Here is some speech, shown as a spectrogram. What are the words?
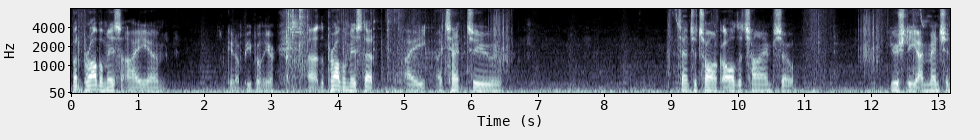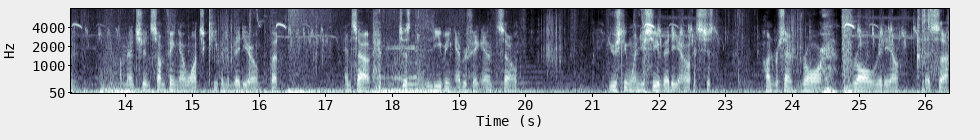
But the problem is I um, get up people here. Uh, the problem is that I I tend to tend to talk all the time, so usually I mention I mention something I want to keep in the video, but ends out just leaving everything in. So usually when you see a video, it's just 100% raw raw video. That's uh,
